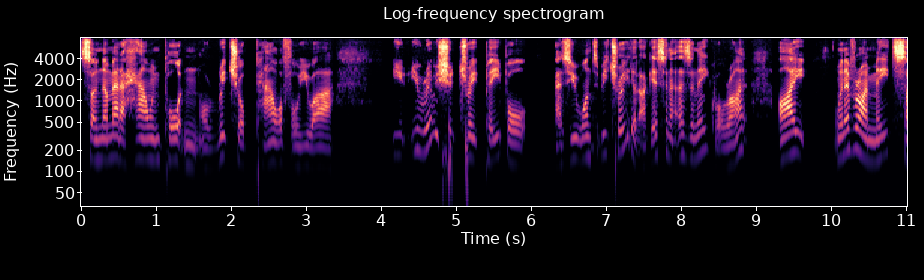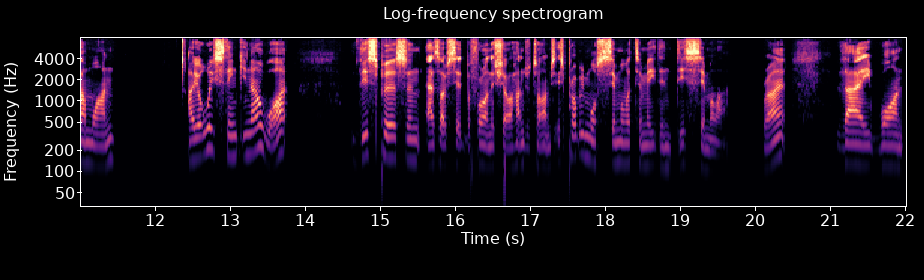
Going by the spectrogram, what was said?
So no matter how important or rich or powerful you are, you, you really should treat people as you want to be treated, I guess, and as an equal, right? I, whenever I meet someone, I always think, you know what? This person, as I've said before on the show a hundred times, is probably more similar to me than dissimilar, right? They want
